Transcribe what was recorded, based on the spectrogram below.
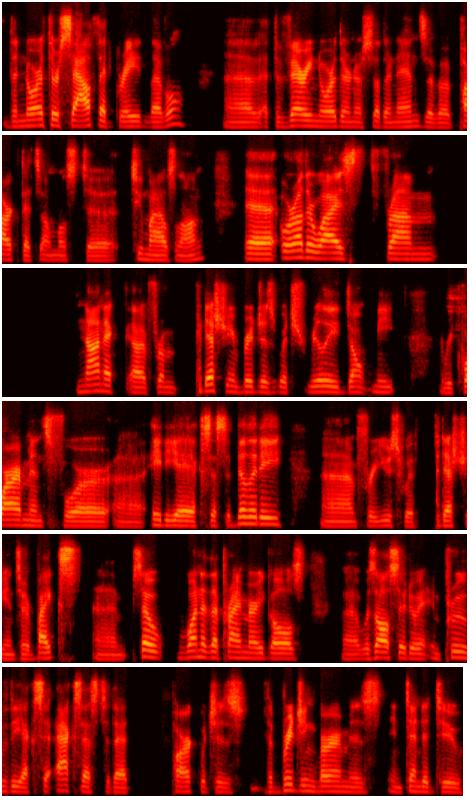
the north or south at grade level, uh, at the very northern or southern ends of a park that's almost uh, two miles long, uh, or otherwise from non uh, from pedestrian bridges which really don't meet requirements for uh, ADA accessibility uh, for use with pedestrians or bikes. Um, so one of the primary goals uh, was also to improve the access to that park, which is the bridging berm is intended to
